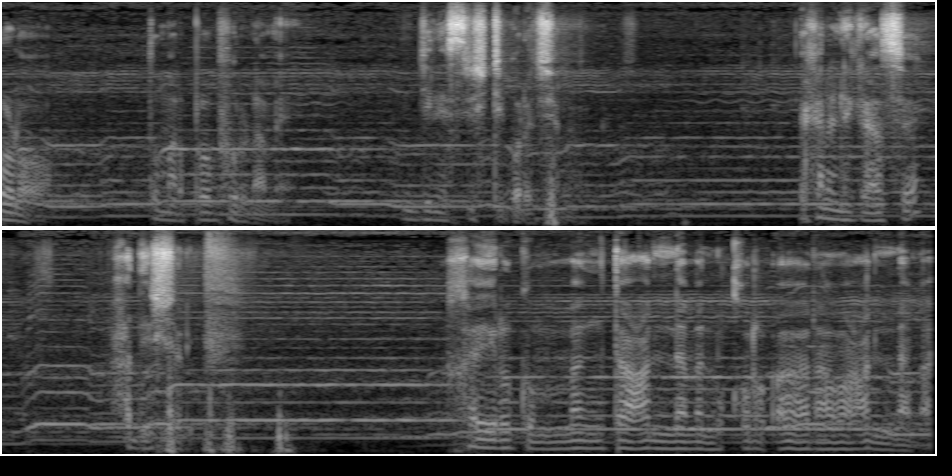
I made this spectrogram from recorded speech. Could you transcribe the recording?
পড়ো তোমার প্রভুর নামে, যিনি সৃষ্টি করেছেন। এখানে লেখা আছে হাদিস শরীফ। খায়রকুম মাং তাআল্লামাল কুরআন ওয়া আল্লামা।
